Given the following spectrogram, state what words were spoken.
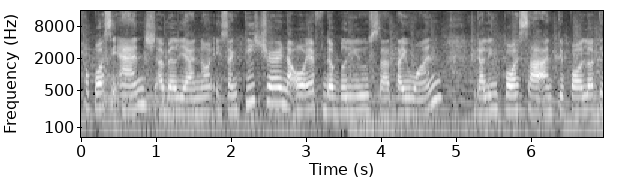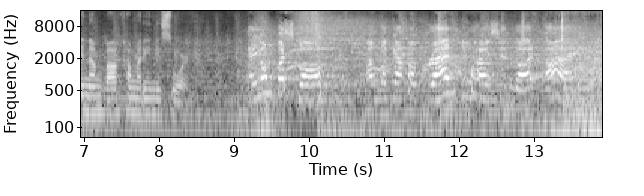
ako po si Ange Abellano, isang teacher na OFW sa Taiwan. Galing po sa Antipolo, Tinamba, Camarines Sur. Ngayong Pasko, ang magkaka-brand new house and lot ay...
